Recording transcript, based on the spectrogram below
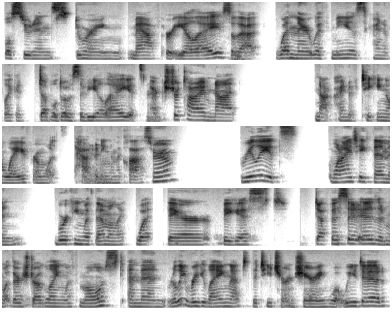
pull students during math or ELA so Mhm. that when they're with me is kind of like a double dose of ELA. It's Right. extra time, not not kind of taking away from what's happening Yeah. in the classroom. Really it's when I take them and working with them on like what their biggest deficit is and what they're struggling with most and then really relaying that to the teacher and sharing what we did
